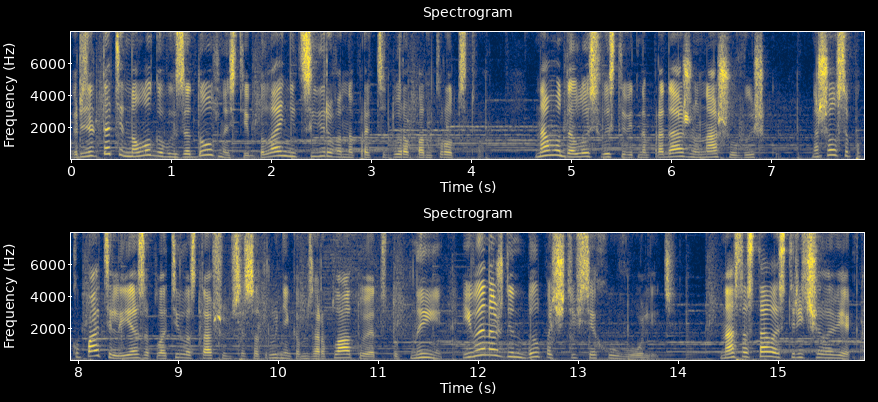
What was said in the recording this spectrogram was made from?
В результате налоговых задолженностей была инициирована процедура банкротства. Нам удалось выставить на продажу нашу вышку, Нашелся покупатель, и я заплатил оставшимся сотрудникам зарплату и отступные, и вынужден был почти всех уволить. Нас осталось три человека,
